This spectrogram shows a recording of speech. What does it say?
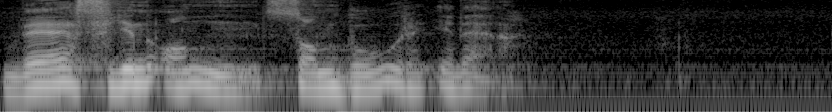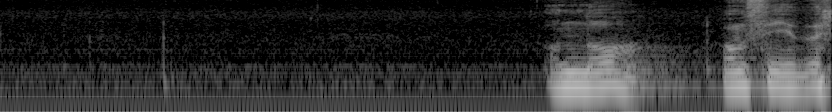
ved sin ånd som bor i dere. Og nå, omsider,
